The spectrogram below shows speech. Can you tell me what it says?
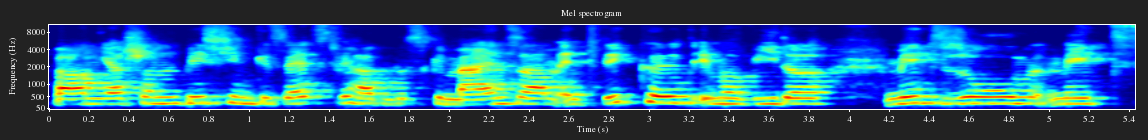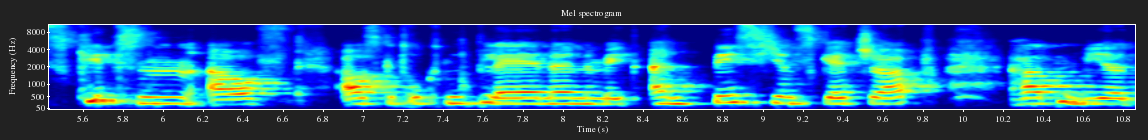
waren ja schon ein bisschen gesetzt. Wir haben das gemeinsam entwickelt, immer wieder mit Zoom, mit Skizzen auf ausgedruckten Plänen, mit ein bisschen SketchUp hatten wir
